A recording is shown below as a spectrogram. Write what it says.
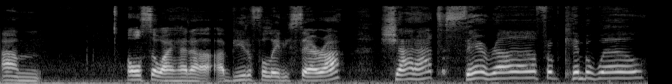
Um, also, I had a, a beautiful lady, Sarah. Shout out to Sarah from Camberwell.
